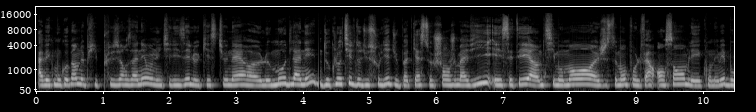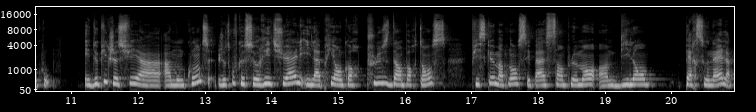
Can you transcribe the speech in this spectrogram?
Avec mon copain depuis plusieurs années, on utilisait le questionnaire euh, Le mot de l'année de Clotilde Dussoulier du podcast Change ma vie et c'était un petit moment euh, justement pour le faire ensemble et qu'on aimait beaucoup. Et depuis que je suis à, à, mon compte, je trouve que ce rituel, il a pris encore plus d'importance puisque maintenant c'est pas simplement un bilan personnel,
